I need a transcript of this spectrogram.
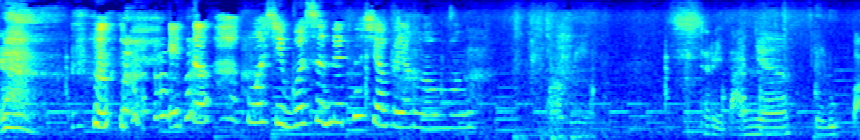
Itu masih bosan itu siapa yang ngomong? ceritanya udah lupa.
